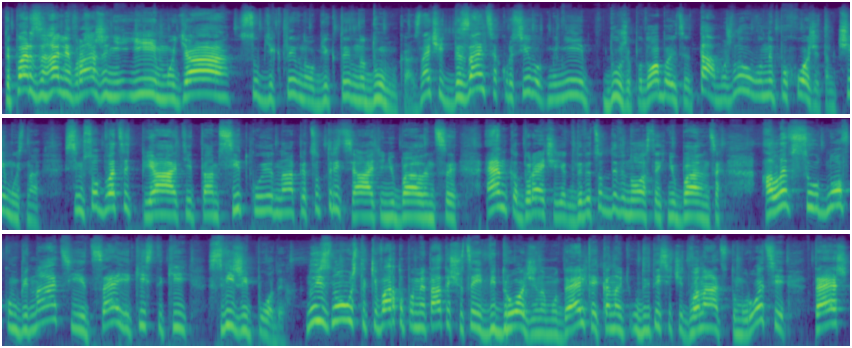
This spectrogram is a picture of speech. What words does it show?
Тепер загальне враження і моя суб'єктивна об'єктивна думка. Значить, дизайн цих кросівок мені дуже подобається. Та, можливо, вони похожі там чимось на 725, там сіткою на 530 New Balance, М-ка, до речі, як в 990-х New Balance, але все одно в комбінації це якийсь такий свіжий подих. Ну і знову ж таки варто пам'ятати, що це відроджена моделька, яка навіть у 2012 році теж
